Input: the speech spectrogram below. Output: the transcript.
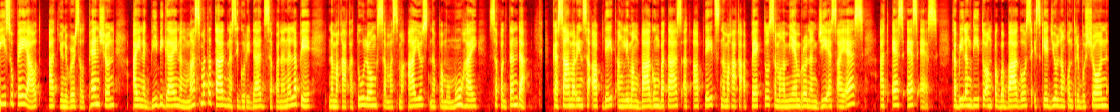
piso payout at universal pension ay nagbibigay ng mas matatag na seguridad sa pananalapi na makakatulong sa mas maayos na pamumuhay sa pagtanda. Kasama rin sa update ang limang bagong batas at updates na makakaapekto sa mga miyembro ng GSIS at SSS. Kabilang dito ang pagbabago sa schedule ng kontribusyon,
